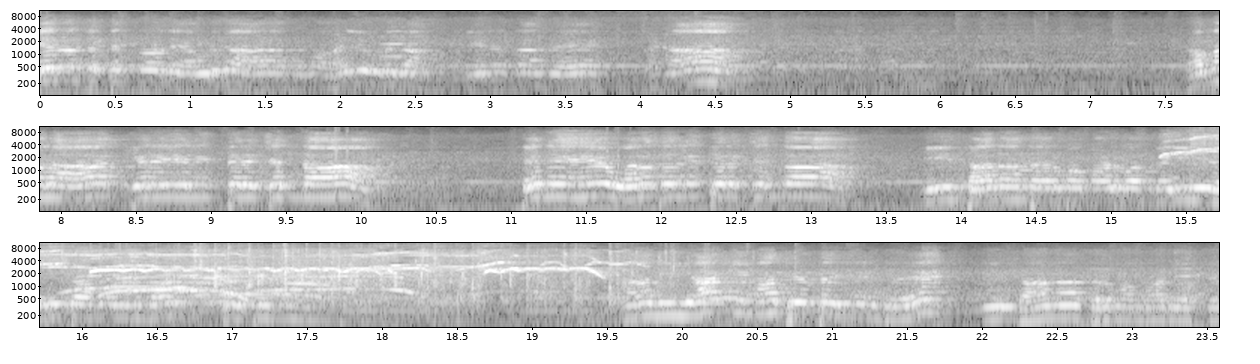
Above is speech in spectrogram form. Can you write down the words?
ಏನು ಅಂತ ತೆಕ್ ನೋಡಿದೆ? ಹುಡುಗ ನಮ್ಮ ಹಳ್ಳಿ ಹುಡುಗ. ಏನಂತ ಅಂದ್ರೆ, ಅಣ್ಣ, ಕಮಲ ಕೆರೆಯಲ್ಲಿದ್ದರೆ ಚಂದ, ತೆನೆ ಹೊರದಲ್ಲಿದ್ದರೆ ಚಂದ, ಈ ದಾನ ಧರ್ಮ ಮಾಡುವಂತ ಈ ಅಧಿಕಾರ ನಾನು ಯಾಕೆ ಮಾತು ಹೇಳ್ತಾ ಇದ್ದೀನಿ ಅಂದ್ರೆ, ಈ ದಾನ ಧರ್ಮ ಮಾಡುವಂತೆ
